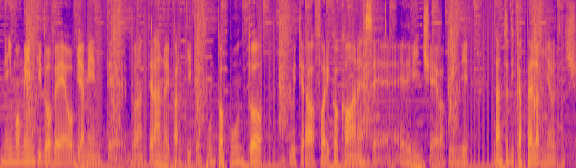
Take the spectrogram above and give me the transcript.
nei momenti dove ovviamente durante l'anno hai partite punto a punto, lui tirava fuori Cocones e, e le vinceva, quindi tanto di cappello a Mirotic.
